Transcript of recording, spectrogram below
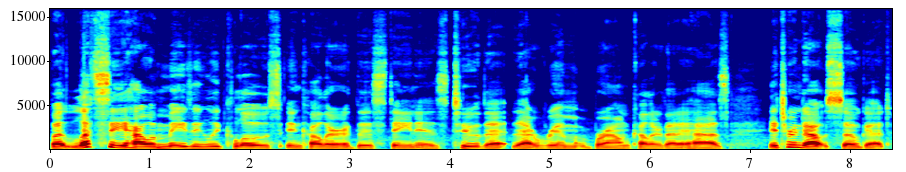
But let's see how amazingly close in color this stain is to the, that rim brown color that it has. It turned out so good.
